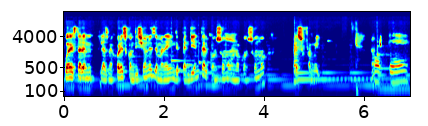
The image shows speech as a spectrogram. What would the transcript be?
pueda estar en las mejores condiciones de manera independiente al consumo o no consumo de su familia. Ok.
